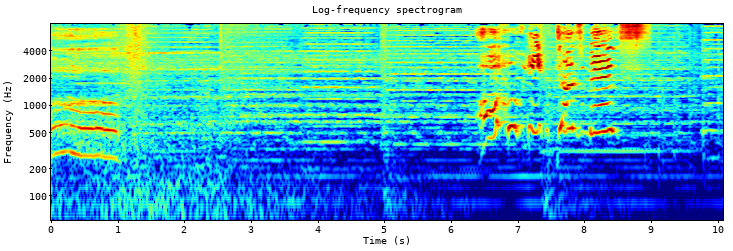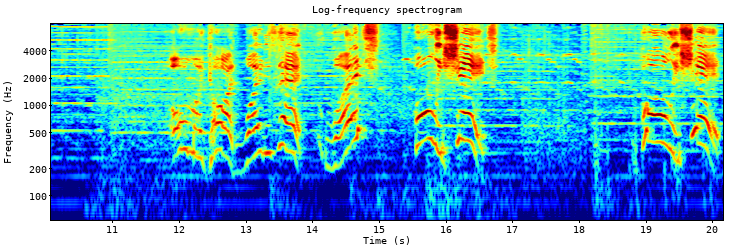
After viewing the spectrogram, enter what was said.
Oh. What is that? What? Holy shit! Holy shit!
